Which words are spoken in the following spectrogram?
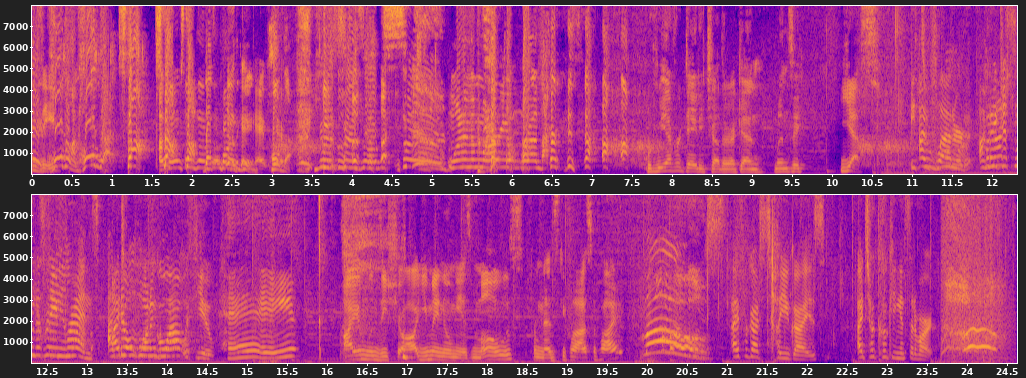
Lindsay. game. Hold on, hold that. Stop, stop, Okay, okay, stop. okay, that's okay, part of the okay, game. okay. Hold that. This is absurd. One of the Mario Brothers. Would we ever date each other again, Lindsay? yes. It's I'm a flattered, rumor, but I I just just want to secretly stay in love. friends. I don't want to go out with you. Hey. I am Lindsay Shaw. You may know me as Moze from Ned's Declassified. Moze! I forgot to tell you guys. I took cooking instead of art.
